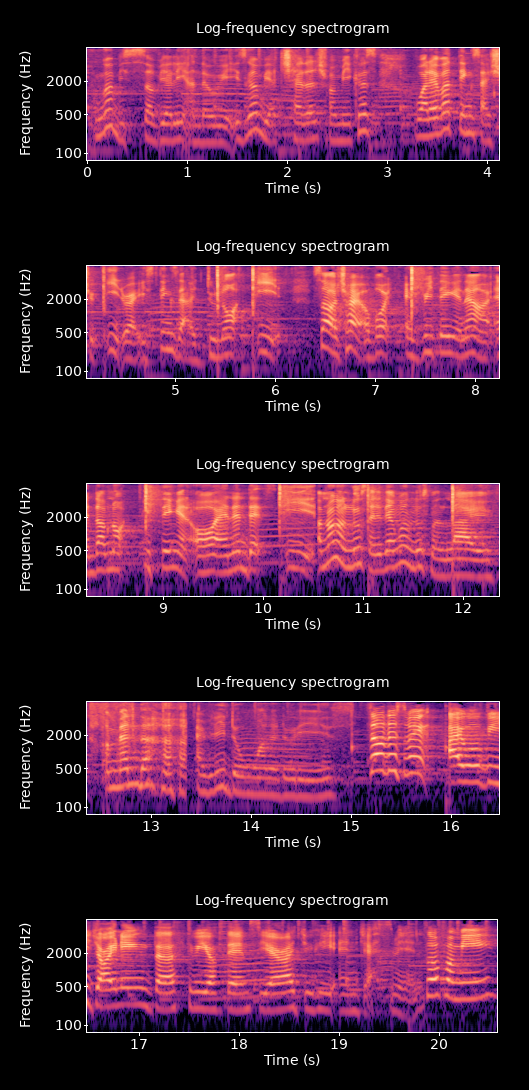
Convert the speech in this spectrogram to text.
I'm gonna be severely underweight. It's gonna be a challenge for me because whatever things I should eat, right, is things that I do not eat. So I'll try to avoid everything and then I'll end up not eating at all and then that's it. I'm not gonna lose anything, I'm gonna lose my life. Amander, I really don't wanna do this. So this week, I will be joining the three of them, Sierra, Juhi and Jasmine. So for me,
